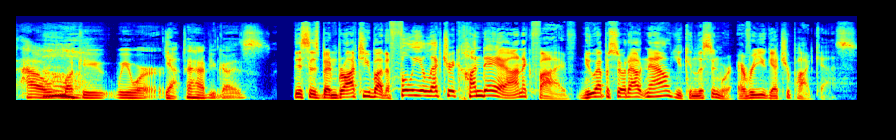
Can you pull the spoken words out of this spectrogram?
how lucky we were Yeah. to have you guys. This has been brought to you by the fully electric Hyundai Ioniq 5. New episode out now. You can listen wherever you get your podcasts.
